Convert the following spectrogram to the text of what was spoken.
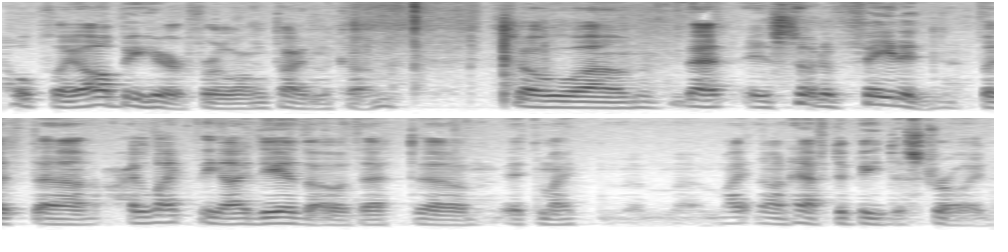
Hopefully, I'll be here for a long time to come. So um, that is sort of faded, but uh, I like the idea, though, that uh, it might might not have to be destroyed.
